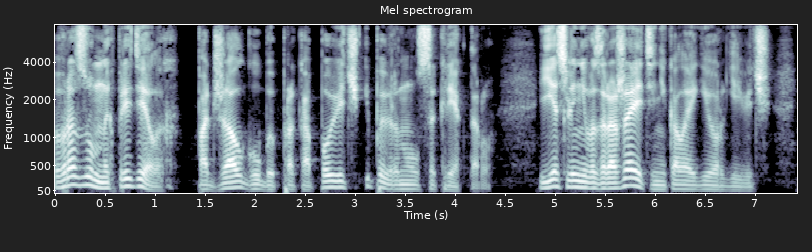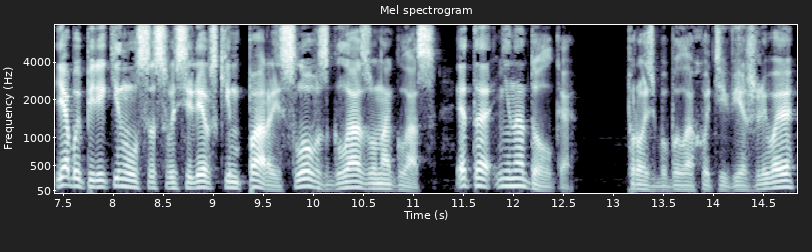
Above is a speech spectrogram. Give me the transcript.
в разумных пределах. Поджал губы Прокопович и повернулся к ректору. Если не возражаете, Николай Георгиевич, я бы перекинулся с Василевским парой слов с глазу на глаз. Это ненадолго. Просьба была хоть и вежливая,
